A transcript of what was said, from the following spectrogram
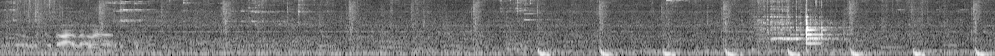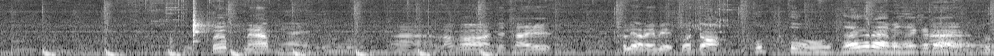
เนี่ยเราก็ได้แล้วนะฮะ ปึ๊บนะครับง่ายอ่าเราก็จะใช้เขาเรียกอะไรพี่ตัวเจาะตุ๊บตู่ใช้ก็ได้ไม่ใช้ก็ได้อ่าตุ๊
